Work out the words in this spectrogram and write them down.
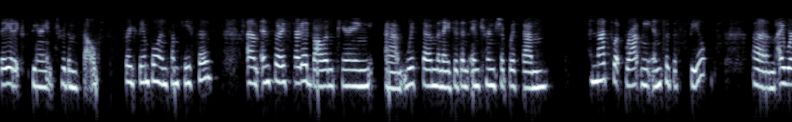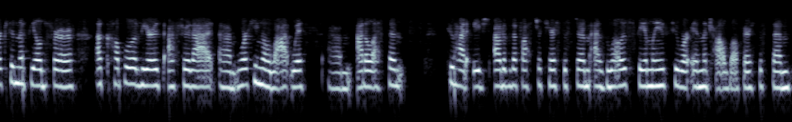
they had experienced for themselves, for example, in some cases. Um, and so I started volunteering um, with them and I did an internship with them. And that's what brought me into this field. Um, I worked in the field for a couple of years after that, um, working a lot with um, adolescents who had aged out of the foster care system, as well as families who were in the child welfare system.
